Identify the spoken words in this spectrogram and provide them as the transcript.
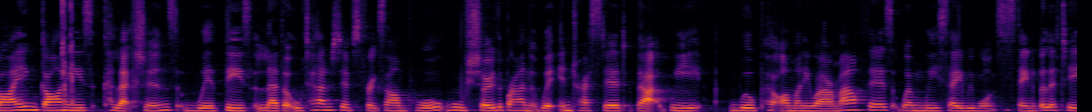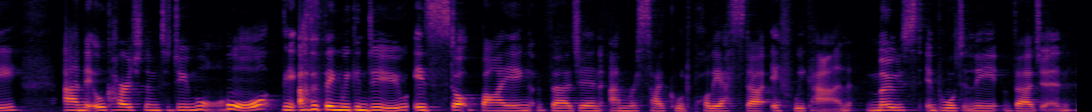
buying Ganni's collections with these leather alternatives, for example, will show the brand that we're interested, that we we'll put our money where our mouth is when we say we want sustainability and it will encourage them to do more. Or the other thing we can do is stop buying virgin and recycled polyester if we can. Most importantly, virgin.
